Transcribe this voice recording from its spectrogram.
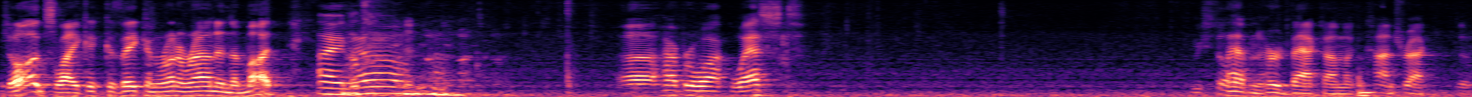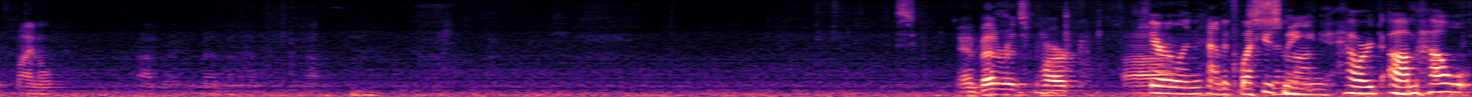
The dogs like it, because they can run around in the mud. I know. Uh, Harbor Walk West, we still haven't heard back on the contract, the final contract amendment. And Veterans Park. uh, Carolyn had a question. Excuse question me, on, Howard, um, how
